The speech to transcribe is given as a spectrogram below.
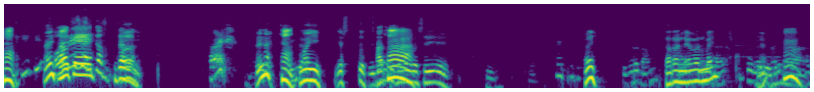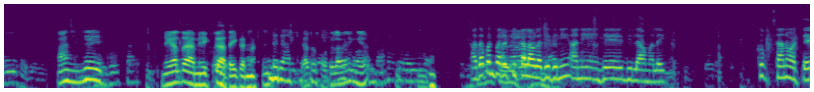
हा है ओके जरूर होइन म यी यस्तो छाती हा. बसी है तर नेभर माइन्ड हम्म. आज चाहिँ निघालतोय आम्ही निघतोय आता इकडनं घरी आत. आता पण परत टीका लावला दीदीनी आणि हे दिलं आम्हाला एक. खूप छान वाटते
